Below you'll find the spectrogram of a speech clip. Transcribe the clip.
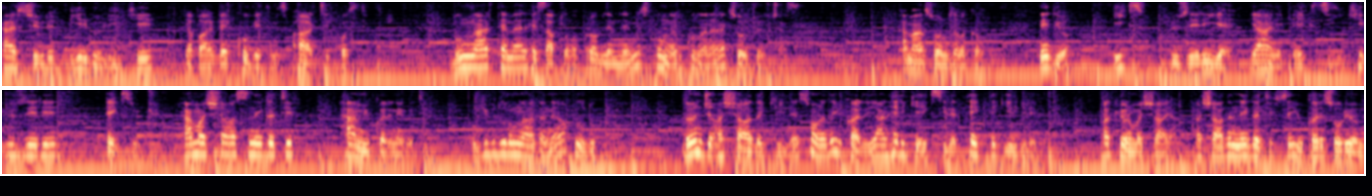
ters çevirir 1 bölü 2 yapar ve kuvvetimiz artı pozitiftir. Bunlar temel hesaplama problemlerimiz. Bunları kullanarak soru çözeceğiz. Hemen sorumuza bakalım. Ne diyor? x üzeri y yani eksi 2 üzeri eksi 3. Hem aşağısı negatif hem yukarı negatif. Bu gibi durumlarda ne yapıyorduk? Önce aşağıdakiyle sonra da yukarıda yani her iki eksiyle tek tek ilgileniyorum. Bakıyorum aşağıya. Aşağıda negatifse yukarı soruyorum.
